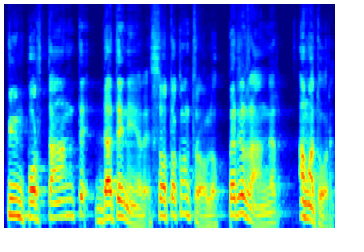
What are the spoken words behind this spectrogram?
più importante da tenere sotto controllo per il runner amatore.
